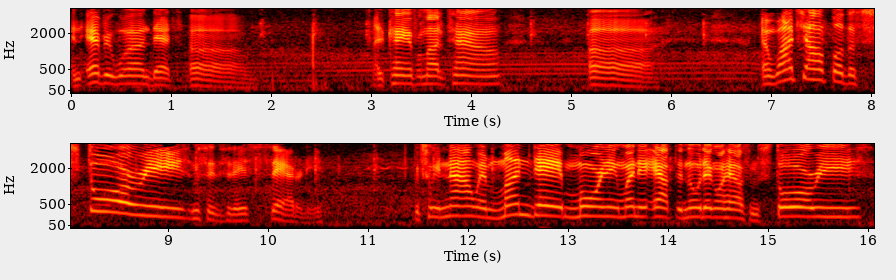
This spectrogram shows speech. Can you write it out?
and everyone that's uh, that came from out of town. Uh, and watch out for the stories. Let me say today is Saturday. Between now and Monday morning, Monday afternoon, they're gonna have some stories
